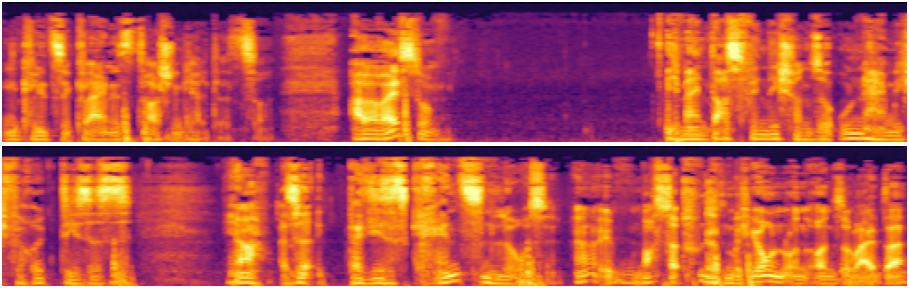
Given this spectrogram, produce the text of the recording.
ein klitzekleines Taschengeld dazu. Aber weißt du, ich meine, das finde ich schon so unheimlich verrückt, dieses, ja, also dieses Grenzenlose. Ja, eben machst halt 100 Millionen und, und so weiter.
